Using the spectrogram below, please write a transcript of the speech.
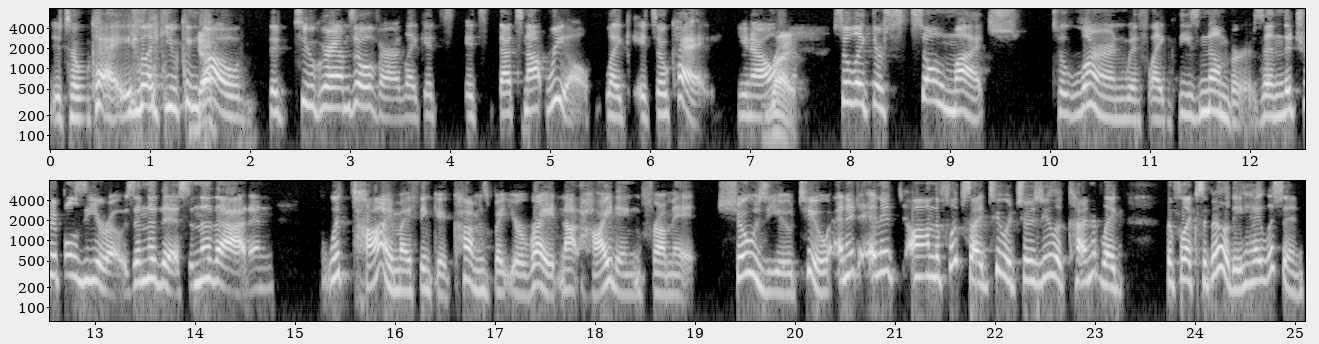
it's okay. like you can Yeah. go the two grams over. Like it's, it's, that's not real. Like it's okay, you know? Right. So like there's so much to learn with like these numbers and the triple zeros and the this and the that. And with time I think it comes but you're right not hiding from it shows you too. And it and it on the flip side too it shows you like kind of like the flexibility. Hey listen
